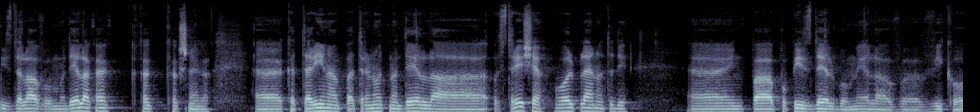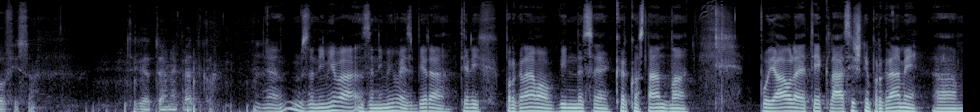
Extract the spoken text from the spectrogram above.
izdelavo modela, kak, kak, kakšnega. E, Katarina pa trenutno dela ostrešje v AllPlanu tudi. Eh, in pa popis del bo imela v Viko Officeu. Tako da to je nekratko. Ja, zanimiva, zanimiva izbira teh programov. Vidim, da se kar konstantno pojavljajo te klasični programi. Um,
